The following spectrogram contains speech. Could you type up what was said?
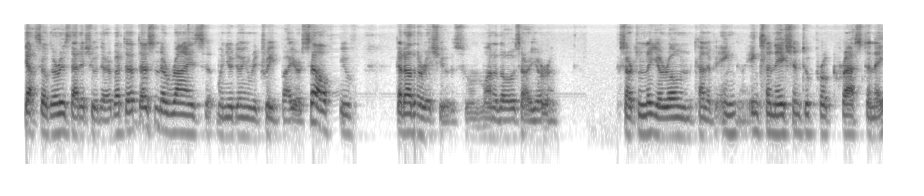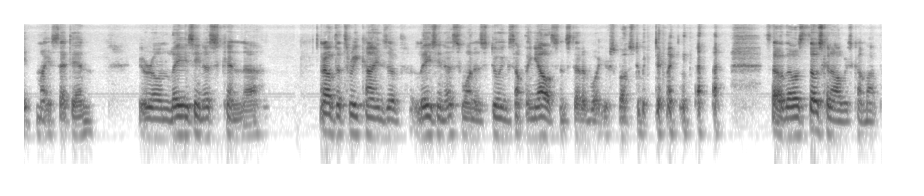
yeah, so there is that issue there, but that doesn't arise when you're doing retreat by yourself. You've got other issues. One of those are your certainly your own kind of in, inclination to procrastinate might set in. Your own laziness can, uh, of the three kinds of laziness, one is doing something else instead of what you're supposed to be doing. so those those can always come up.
